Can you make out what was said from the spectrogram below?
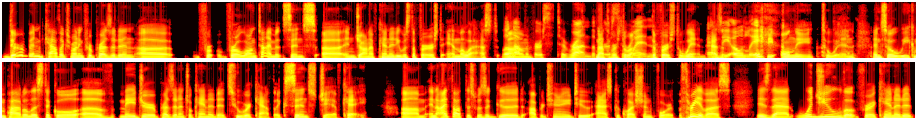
there have been Catholics running for president uh, for for a long time since uh, and John F. Kennedy was the first and the last. Well, not um, the first to run, the not first the first to, run, win, the first to win, and the only, the only to win. And so we compiled a listicle of major presidential candidates who were Catholic since JFK. Um, and I thought this was a good opportunity to ask a question for the three of us: Is that would you vote for a candidate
